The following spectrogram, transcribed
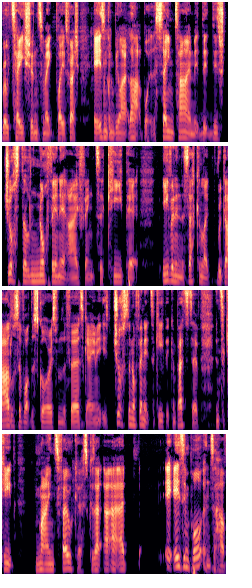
rotation to make players fresh. It isn't going to be like that. But at the same time, it, there's just enough in it, I think, to keep it, even in the second leg, regardless of what the score is from the first game, it's just enough in it to keep it competitive and to keep minds focused. Because I, I, I, it is important to have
